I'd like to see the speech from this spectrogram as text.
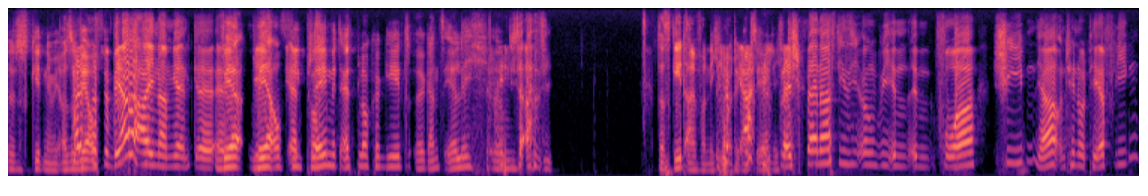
Das geht nämlich. Also heißt, wer auf, für Werbeeinnahmen mir äh, äh, wer, wer auf Vplay mit Adblocker geht, äh, ganz ehrlich. Ähm. Das geht einfach nicht, Leute, ganz ehrlich. Flash-Banners, die sich irgendwie in, in vorschieben, ja, und hin und her fliegen.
